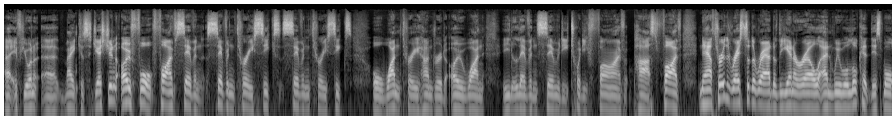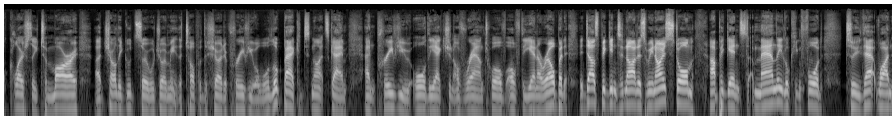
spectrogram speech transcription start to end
uh, if you want to uh, make a suggestion, 0457 736 736 or 1300 01 1170, 25 past 5. Now, through the rest of the round of the NRL, and we will look at this more closely tomorrow. Uh, Charlie Goodsir will join me at the top of the show to preview, or we'll look back at tonight's game and preview all the action of round 12 of the NRL. But it does begin tonight, as we know. Storm up against Manly. Looking forward to that one.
